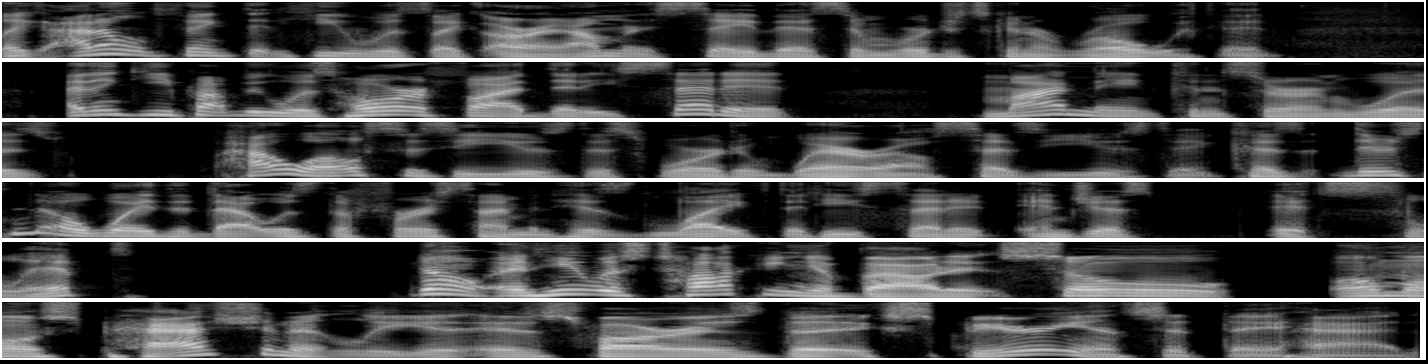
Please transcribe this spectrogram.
Like, I don't think that he was like, all right, I'm going to say this and we're just going to roll with it. I think he probably was horrified that he said it. My main concern was how else has he used this word and where else has he used it? Because there's no way that that was the first time in his life that he said it and just it slipped. No, and he was talking about it so almost passionately as far as the experience that they had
